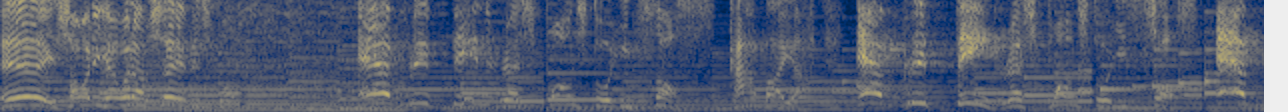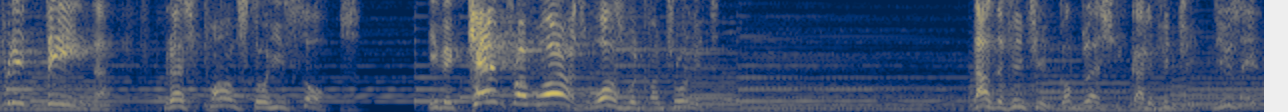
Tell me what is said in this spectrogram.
Hey, somebody hear what I'm saying this morning? Everything responds to its source. Kabaya. Everything responds to its source. Everything responds to his source. If it came from words, words will control it. That's the tree. God bless you. At the tree. Do you see it?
